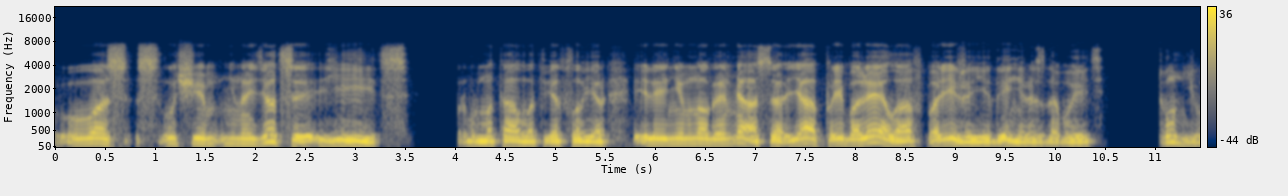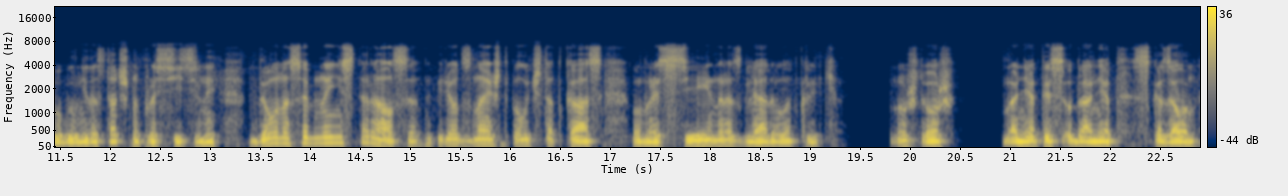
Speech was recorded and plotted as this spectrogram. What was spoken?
У вас, случаем, не найдется яиц? — пробормотал в ответ Флавьер. — Или немного мяса? Я приболела, а в Париже еды не раздобыть. Тон его был недостаточно просительный, да он особенно и не старался, наперед зная, что получит отказ. Он рассеянно разглядывал открытки. — Ну что ж, на нет и суда нет, — сказал он.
